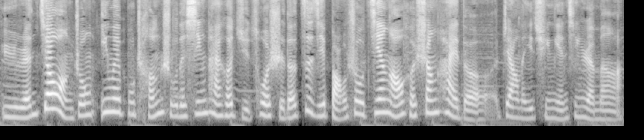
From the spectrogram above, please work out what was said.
与人交往中，因为不成熟的心态和举措，使得自己饱受煎熬和伤害的这样的一群年轻人们啊！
